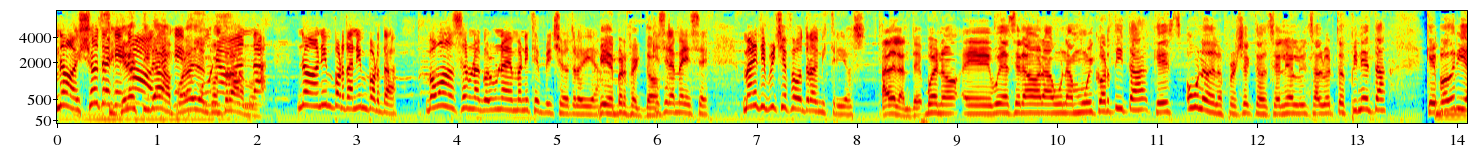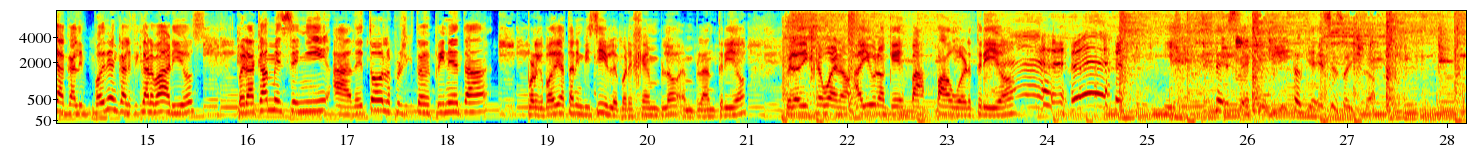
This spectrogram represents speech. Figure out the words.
No, yo traje. querés no, traje por ahí la encontramos. banda- No, no importa, no importa. Vamos a hacer una columna de Manic Street Preachers otro día. Bien, perfecto. Que se la merece. Manic Street Preachers fue otro de mis tríos. Adelante. Bueno, eh, voy a hacer ahora una muy cortita, que es uno de los proyectos del señor Luis Alberto Spinetta, que podría cali- podrían calificar varios, pero acá me ceñí a de todos los proyectos de Spinetta, porque podría estar invisible, por ejemplo, en plan trío, pero dije, bueno, hay uno que es más power trío. Y ese, que ese soy yo.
